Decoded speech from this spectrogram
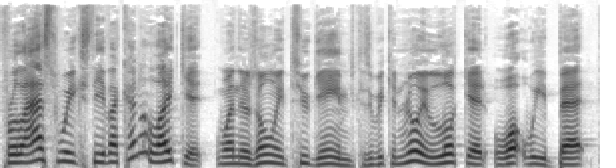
For last week, Steve, I kind of like it when there's only two games because we can really look at what we bet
